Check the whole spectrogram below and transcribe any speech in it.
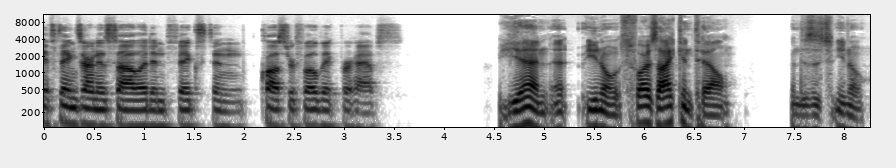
if things aren't as solid and fixed and claustrophobic, perhaps. Yeah, and uh, you know, as far as I can tell, and this is, you know,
